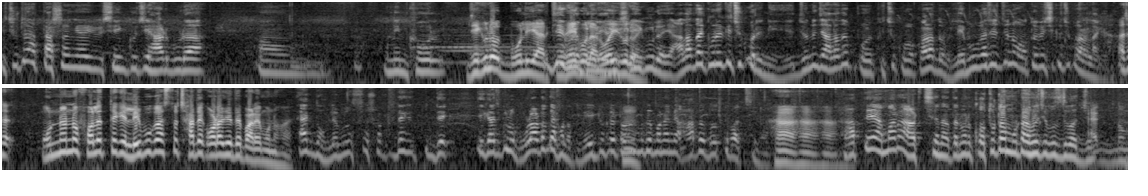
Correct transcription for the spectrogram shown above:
কিছুটা তার সঙ্গে ওই শিংকুচি হাড় গুঁড়া নিমখোল। যেগুলো বলি আর কি রেগুলার ওইগুলো সেইগুলোই। আলাদা করে কিছু করিনি। এর জন্য যে আলাদা কিছু করা দেবো লেবু গাছের জন্য অত বেশি কিছু করা লাগে আচ্ছা অন্যান্য ফলের থেকে লেবু গাছ তো ছাদে করা যেতে পারে মনে হয়। একদম লেবু গাছ তো সব দেখ দেখ এই গাছগুলো গোড়াটা দেখো না তুমি? এইটুকু টবের মধ্যে মানে আমি হাতে ধরতে পারছি না। হ্যাঁ হ্যাঁ হ্যাঁ হাতে আমার আটছে না তার মানে কতটা মোটা হয়েছে বুঝতে পারছ? একদম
